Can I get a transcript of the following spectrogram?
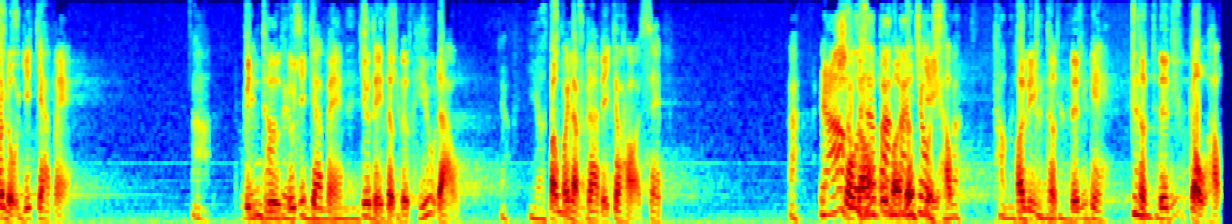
có lỗi với cha mẹ. Bình thường đối với cha mẹ chưa thể tận được hiếu đạo. Bạn phải làm ra để cho họ xem. Sau đó mới mở lớp dạy học. Họ liền thật đến nghe thật đến cầu học.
